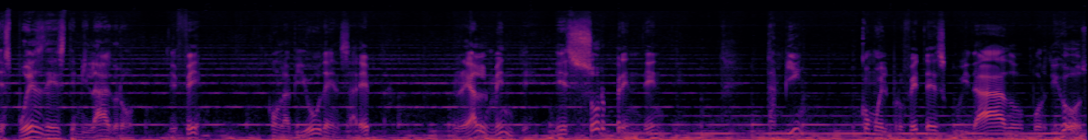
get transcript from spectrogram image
Después de este milagro de fe con la viuda en Sarepta, realmente es sorprendente. También como el profeta es cuidado por Dios,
